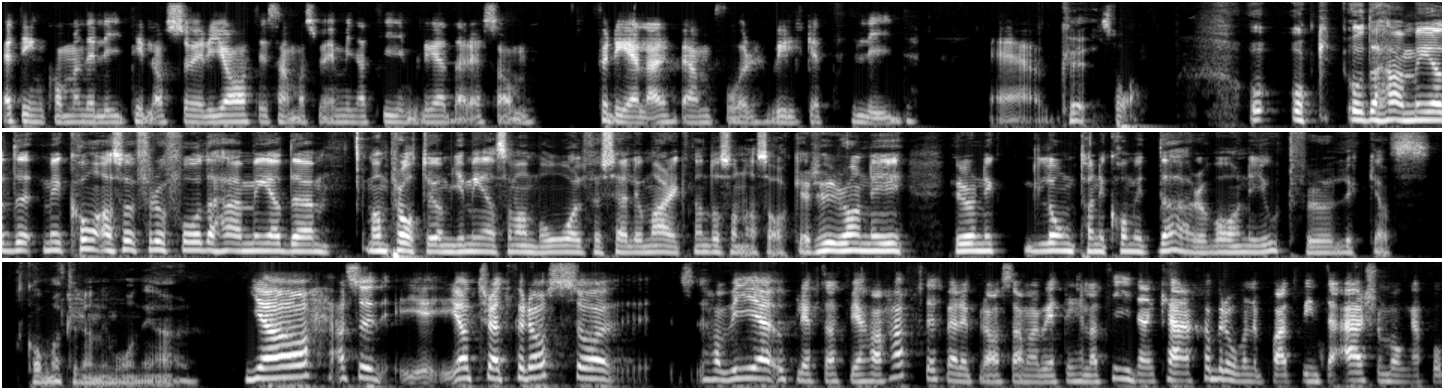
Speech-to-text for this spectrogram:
ett inkommande lead till oss så är det jag tillsammans med mina teamledare som fördelar vem får vilket lead. Eh, okay. så. Och, och, och det här med, med, alltså för att få det här med, eh, man pratar ju om gemensamma mål för sälj och marknad och sådana saker. Hur har ni, hur har ni, långt har ni kommit där och vad har ni gjort för att lyckas komma till den nivån ni är? Ja, alltså jag tror att för oss så har vi upplevt att vi har haft ett väldigt bra samarbete hela tiden, kanske beroende på att vi inte är så många på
